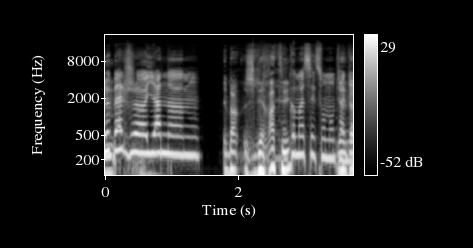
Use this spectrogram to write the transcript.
Le belge euh, Yann. Eh ben, je l'ai raté. comment c'est son nom de famille.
